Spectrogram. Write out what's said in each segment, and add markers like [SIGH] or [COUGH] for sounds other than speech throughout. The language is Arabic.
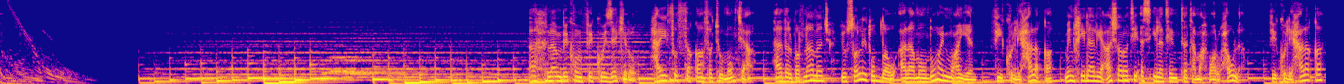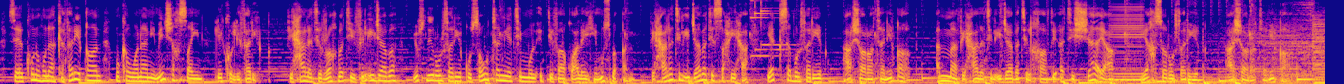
أهلا بكم في كويزيكيلو حيث الثقافة ممتعة. هذا البرنامج يسلط الضوء على موضوع معين في كل حلقة من خلال عشرة أسئلة تتمحور حوله. في كل حلقة سيكون هناك فريقان مكونان من شخصين لكل فريق. في حالة الرغبة في الإجابة يصدر الفريق صوتا يتم الاتفاق عليه مسبقا. في حالة الإجابة الصحيحة يكسب الفريق عشرة نقاط. أما في حالة الإجابة الخاطئة الشائعة يخسر الفريق عشرة نقاط.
